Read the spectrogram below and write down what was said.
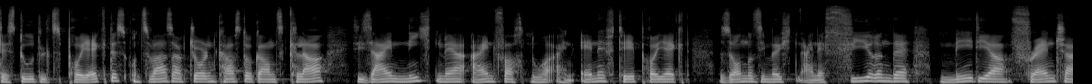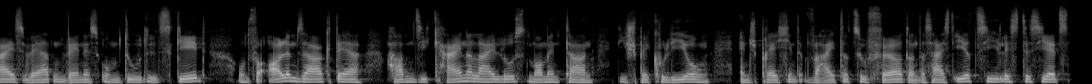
des Doodles-Projektes. Und zwar sagt Jordan Castro ganz klar, sie seien nicht mehr einfach nur ein NFT-Projekt, sondern sie möchten eine führende Media-Franchise werden, wenn es um Doodles geht. Und vor allem sagt er, haben sie keinerlei Lust momentan die Spekulierung entsprechend weiter zu fördern. Das heißt, ihr Ziel ist es jetzt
